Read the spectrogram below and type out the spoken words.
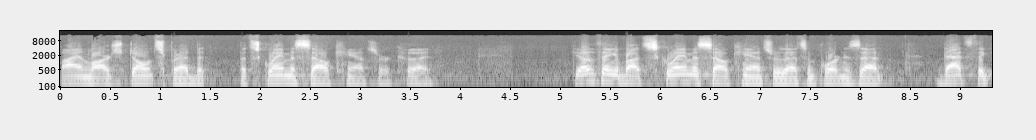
by and large don't spread, but, but squamous cell cancer could. The other thing about squamous cell cancer that's important is that that's the,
